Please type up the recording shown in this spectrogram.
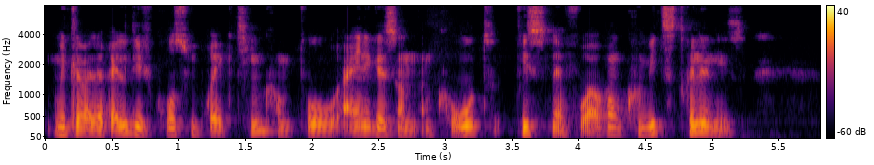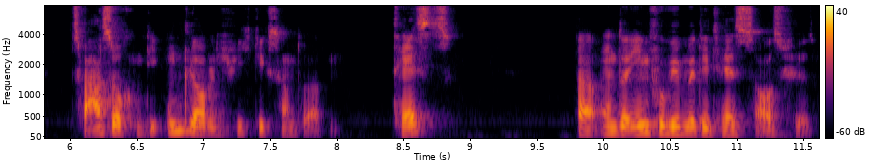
mittlerweile relativ großen Projekt hinkommt, wo einiges an, an Code, Wissen, Erfahrung, Commits drinnen ist, zwei Sachen, die unglaublich wichtig sind dort. Tests äh, und der Info, wie man die Tests ausführt.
